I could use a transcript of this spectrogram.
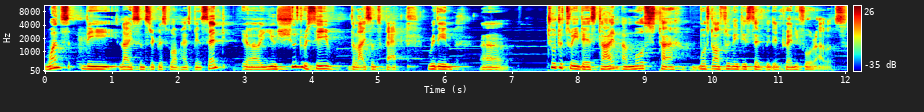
Once the license request form has been sent, uh, you should receive the license back within two to three days time and most most often it is sent within 24 hours.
